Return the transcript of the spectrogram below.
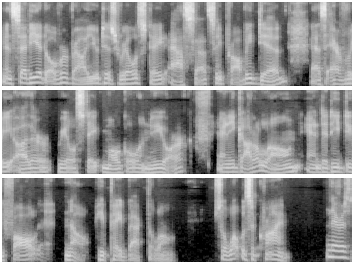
and said he had overvalued his real estate assets. He probably did, as every other real estate mogul in New York. And he got a loan. And did he default? No, he paid back the loan. So what was the crime? There was,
